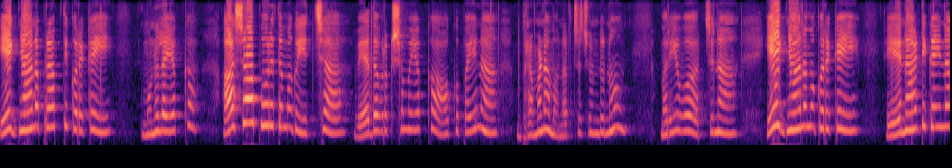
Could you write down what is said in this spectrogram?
ఏ జ్ఞానప్రాప్తి కొరకై మునుల యొక్క ఆశాపూరితమగు ఇచ్ఛ వేదవృక్షము యొక్క ఆకుపైన భ్రమణమనర్చుచుండును. మరియు ఓ అర్జున ఏ జ్ఞానము కొరకై ఏనాటికైనా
